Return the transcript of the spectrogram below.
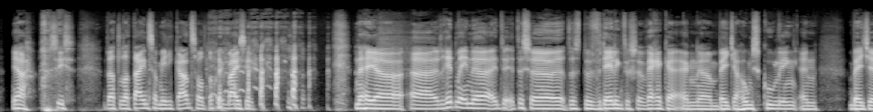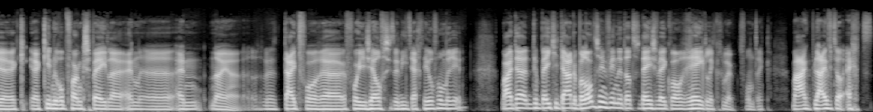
ja, precies. Dat Latijns-Amerikaanse wat toch in mij zit. Nee, uh, het ritme in de, tussen, tussen de verdeling tussen werken en een beetje homeschooling en een beetje kinderopvang spelen. En, en nou ja, de tijd voor, voor jezelf zit er niet echt heel veel meer in. Maar de, de beetje daar de balans in vinden, dat is deze week wel redelijk gelukt, vond ik. Maar ik blijf het wel echt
